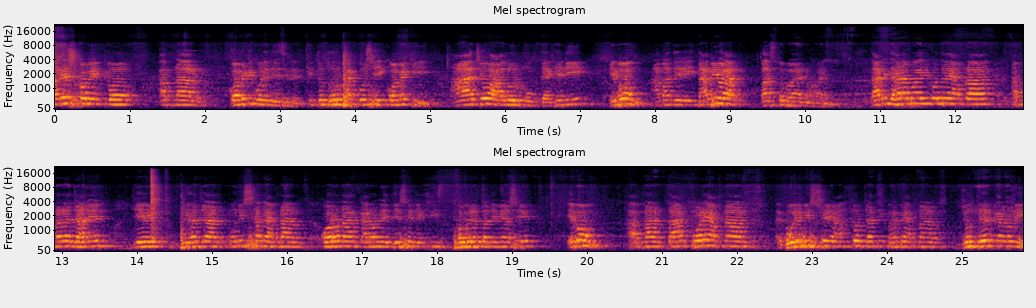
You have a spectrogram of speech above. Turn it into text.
আদেশ ক্রমে একটু আপনার কমিটি করে দিয়েছিলেন? কিন্তু দুর্ভাগ্য সেই কমিটি আজও আলোর মুখ দেখেনি এবং আমাদের এই দাবিও আর বাস্তবায়ন হয়নি। তারই ধারাবাহিকতায় আমরা, আপনারা জানেন যে দুই হাজার উনিশ সালে আপনার করোনার কারণে দেশের একটি স্থবিরতা নেমে আসে এবং আপনার তারপরে আপনার বহির্বিশ্বে আন্তর্জাতিকভাবে আপনার যুদ্ধের কারণে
